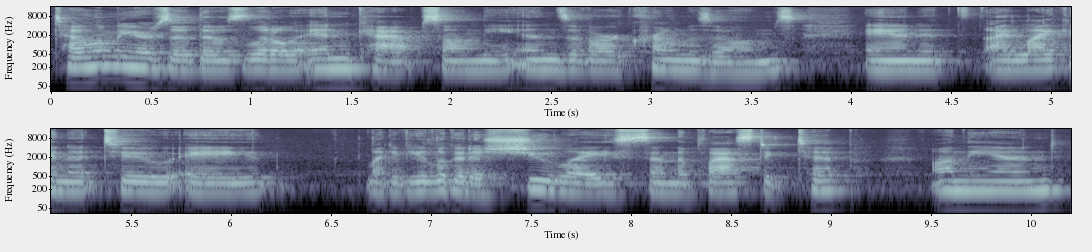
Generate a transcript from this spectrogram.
Telomeres are those little end caps on the ends of our chromosomes, and it, I liken it to a like if you look at a shoelace and the plastic tip on the end.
